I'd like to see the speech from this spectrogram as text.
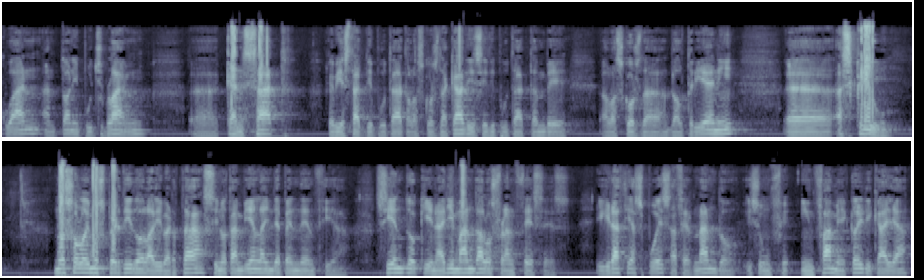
quan Antoni Puigblanc, eh, cansat, que havia estat diputat a les Corts de Cádiz i diputat també a les Corts de, del Trieni, eh, No solo hemos perdido la libertad, sino también la independencia, siendo quien allí manda a los franceses. Y gracias pues a Fernando y su infame clericalla,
